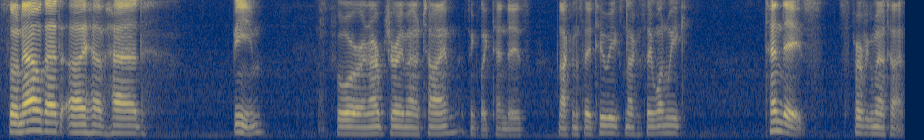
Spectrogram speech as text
So now that I have had Beam for an arbitrary amount of time, I think like 10 days. not going to say two weeks, not going to say one week. 10 days. It's the perfect amount of time.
